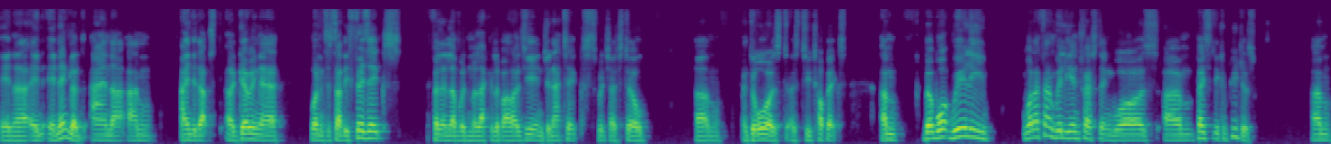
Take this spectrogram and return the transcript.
in uh, in, in England, and uh, um, I ended up uh, going there wanting to study physics. Fell in love with molecular biology and genetics, which I still um, adore as, as two topics. Um, but what really, what I found really interesting was um, basically computers. Um,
